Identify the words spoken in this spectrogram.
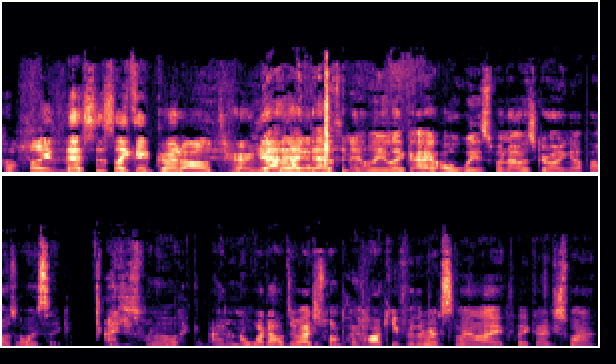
Hopefully this is like a good alternative. Yeah, definitely. Like I always, when I was growing up, I was always like, I just want to like, I don't know what I'll do. I just want to play hockey for the rest of my life. Like I just want to.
